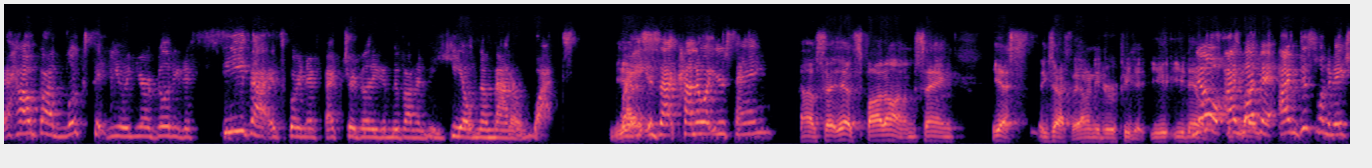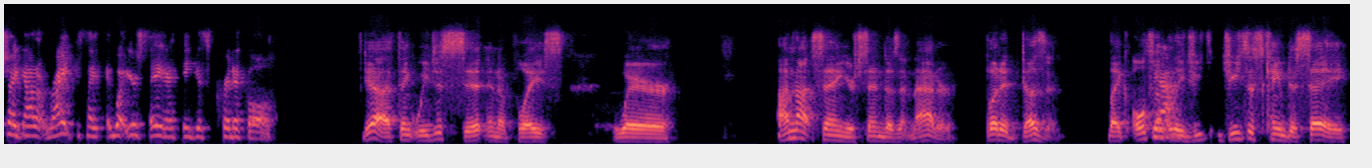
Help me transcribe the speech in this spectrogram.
how God looks at you and your ability to see that is going to affect your ability to move on and be healed no matter what. yes. right? Is that kind of what you're saying? I'm saying, yeah, spot on. I'm saying, yes, exactly. I don't need to repeat it. You, you know. No, I love it. I just want to make sure I got it right because what you're saying, I think, is critical. Yeah, I think we just sit in a place where I'm not saying your sin doesn't matter, but it doesn't. Like ultimately, yeah. Jesus came to say,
